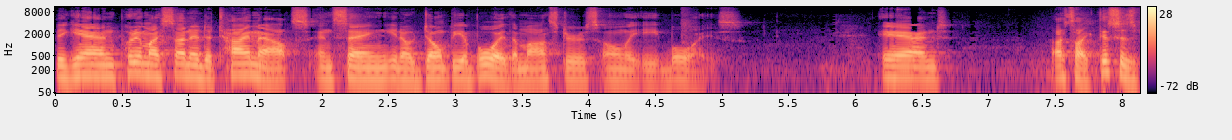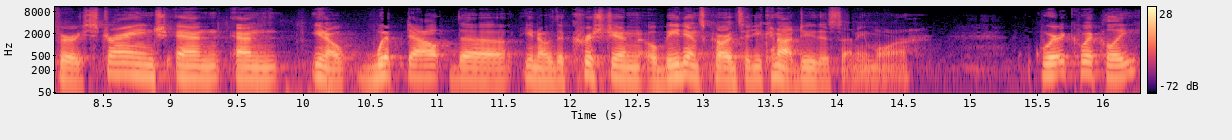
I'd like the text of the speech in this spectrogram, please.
began putting my son into timeouts and saying, you know, don't be a boy. The monsters only eat boys. And I was like, this is very strange, and and you know, whipped out the you know the Christian obedience card and said, you cannot do this anymore. Very quickly,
